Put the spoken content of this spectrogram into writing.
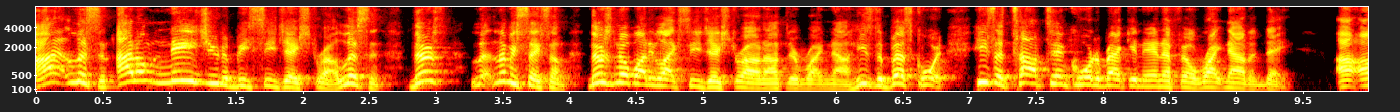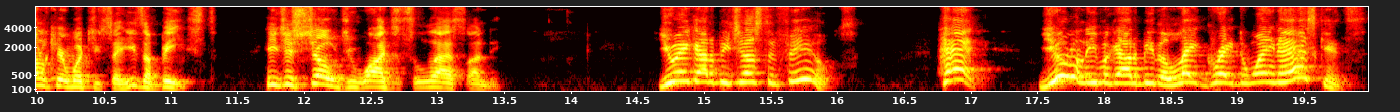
I listen, I don't need you to be CJ Stroud. Listen, there's let, let, me say something. There's nobody like CJ Stroud out there right now. He's the best quarter. He's a top 10 quarterback in the NFL right now today. I, I don't care what you say. He's a beast. He just showed you why just last Sunday. You ain't got to be Justin Fields. Heck, you don't even got to be the late great Dwayne Haskins.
